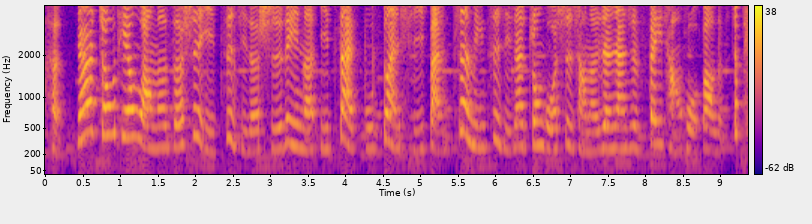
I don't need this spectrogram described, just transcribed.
恨。然而周天王呢，则是以自己的实力呢，一再不断洗版，证明自己在中国市场呢，仍然是非常火爆的。就譬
